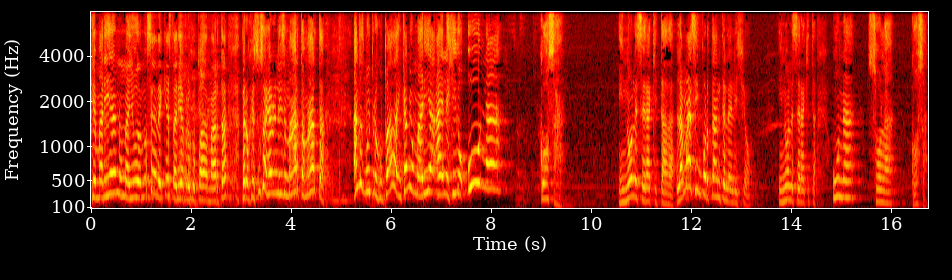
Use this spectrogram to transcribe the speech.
que María no me ayuda. No sé de qué estaría preocupada Marta, pero Jesús a Harry le dice, Marta, Marta, andas muy preocupada. En cambio, María ha elegido una cosa y no le será quitada. La más importante la eligió y no le será quitada una sola cosa.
